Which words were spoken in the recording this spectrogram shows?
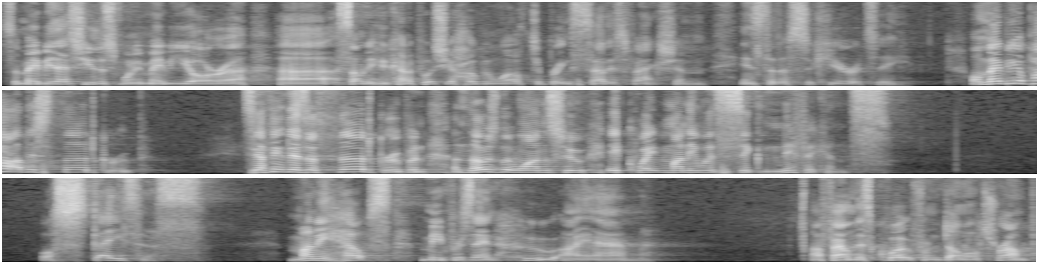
So maybe that's you this morning. Maybe you're uh, uh, somebody who kind of puts your hope in wealth to bring satisfaction instead of security. Or maybe you're part of this third group. See, I think there's a third group, and, and those are the ones who equate money with significance or status. Money helps me present who I am. I found this quote from Donald Trump.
